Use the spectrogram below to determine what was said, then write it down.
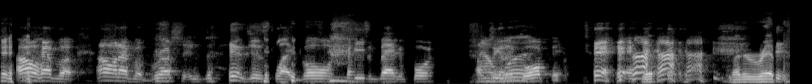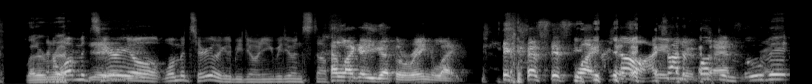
I don't have a I don't have a brush and just like go on pacing back and forth. I'm Now just gonna what- go up there. Let it rip. Let her Now, rip. what material? What material are you gonna be doing? You gonna be doing stuff? I like how you got the ring light because it's like I know. I just tried to fucking glasses, move bro. it.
